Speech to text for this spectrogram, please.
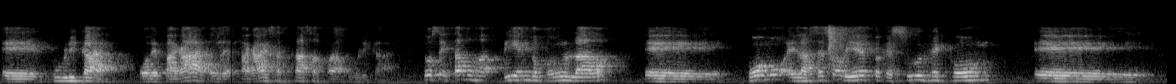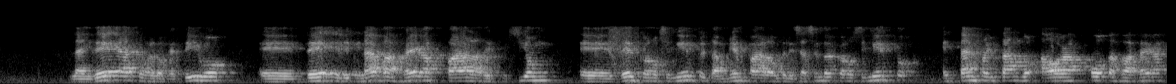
eh, publicar o de pagar o de pagar esas tasas para publicar. Entonces estamos viendo por un lado eh, cómo el acceso abierto que surge con eh, la idea, con el objetivo de eliminar barreras para la difusión del conocimiento y también para la utilización del conocimiento, está enfrentando ahora otras barreras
